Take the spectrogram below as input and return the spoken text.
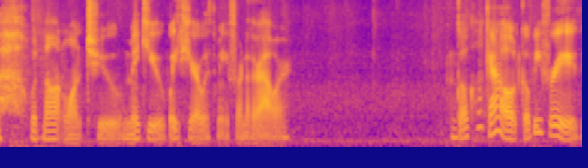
would not want to make you wait here with me for another hour. Go clock out. Go be free.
